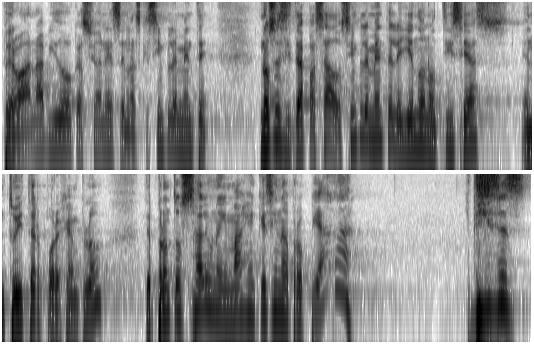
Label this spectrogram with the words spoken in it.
Pero han habido ocasiones en las que simplemente, no sé si te ha pasado, simplemente leyendo noticias en Twitter, por ejemplo, de pronto sale una imagen que es inapropiada. Y dices,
